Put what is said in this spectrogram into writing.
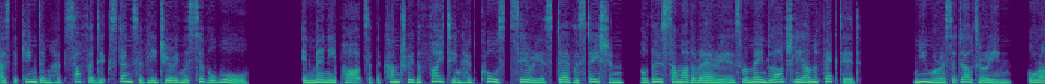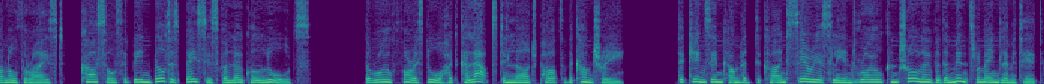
as the kingdom had suffered extensively during the Civil War. In many parts of the country the fighting had caused serious devastation, although some other areas remained largely unaffected. Numerous adulterine, or unauthorized, castles had been built as bases for local lords. The royal forest law had collapsed in large parts of the country. The king's income had declined seriously and royal control over the mints remained limited.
